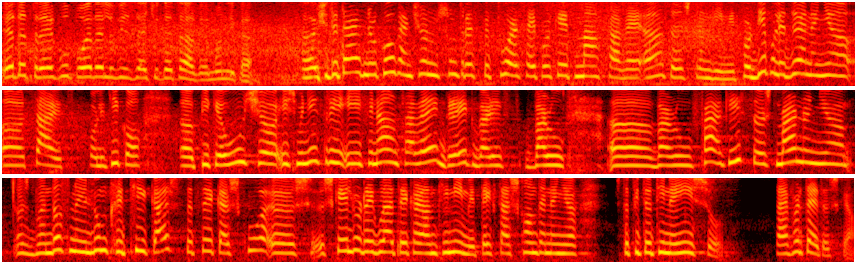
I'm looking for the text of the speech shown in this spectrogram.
edhe tregu, po edhe lëvizja qytetarëve. Monika. Qytetarët ndërkohë kanë qenë shumë të respektuar sa i përket masave ë të shtrëngimit. Por dje po lexoja në një sajt Politico pikë eu që ish-ministri i Financave, grek Varoufakis, është marrë në një, është vendosur në një lumë kritikash, sepse ka shkelur rregullat e karantinimit, teksa shkonte në një shtëpi të tij në ishull. Sa e vërtetë është kjo?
